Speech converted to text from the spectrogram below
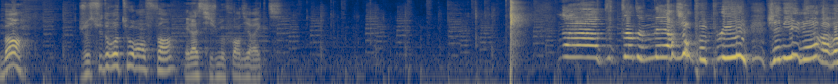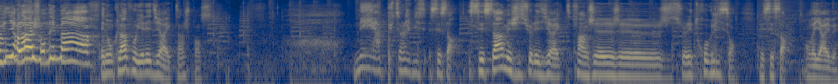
Bon, je suis de retour enfin. Et là, si je me foire direct. Ah, putain de merde, j'en peux plus J'ai mis une heure à revenir là, j'en ai marre Et donc là, faut y aller direct, hein, je pense. Merde, putain, j'ai glissé. C'est ça. C'est ça, mais j'y suis allé direct. Enfin, j'y suis allé trop glissant. Mais c'est ça. On va y arriver.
